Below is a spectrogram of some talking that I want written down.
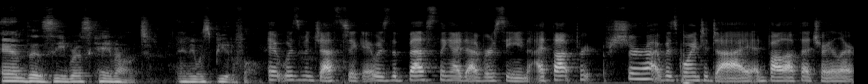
And the zebras came out and it was beautiful. It was majestic. It was the best thing I'd ever seen. I thought for sure I was going to die and fall off that trailer.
